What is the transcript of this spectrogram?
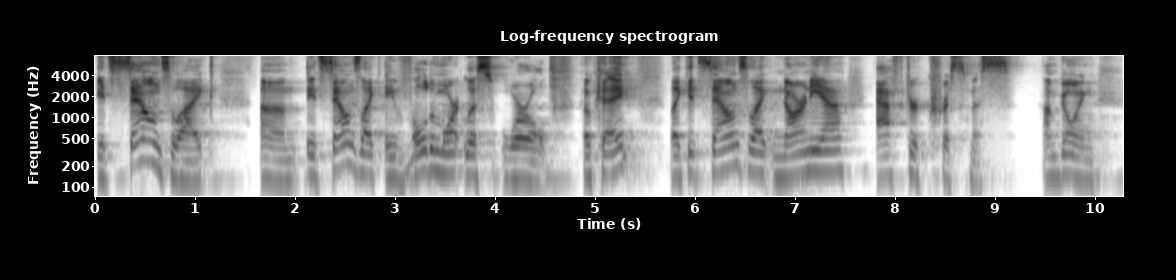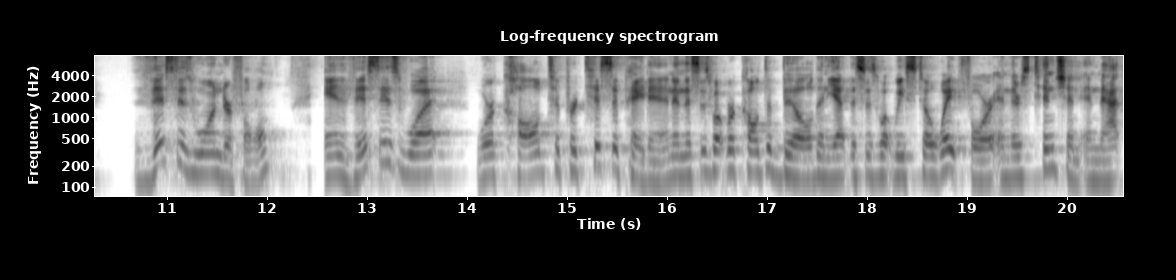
it sounds like um, it sounds like a Voldemortless world. Okay, like it sounds like Narnia after Christmas. I'm going. This is wonderful, and this is what we're called to participate in, and this is what we're called to build, and yet this is what we still wait for, and there's tension in that.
